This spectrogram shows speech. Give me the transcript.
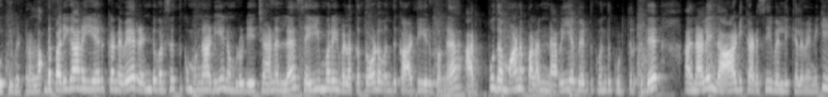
ஊற்றி விட்டுறலாம். இந்த பரிகாரம் ஏற்கனவே ரெண்டு வருஷத்துக்கு முன்னாடியே நம்மளுடைய சேனலில் செய்முறை விளக்கத்தோடு வந்து காட்டியிருப்பேங்க. அற்புதமான பலன் நிறைய பேர்த்துக்கு வந்து கொடுத்துருக்குது. அதனால் இந்த ஆடி கடைசி வெள்ளிக்கிழமை அன்னைக்கு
